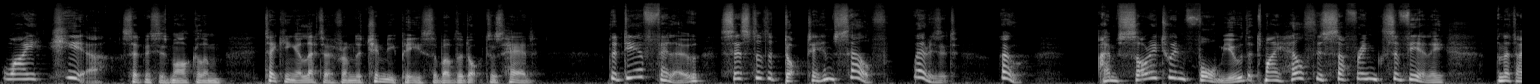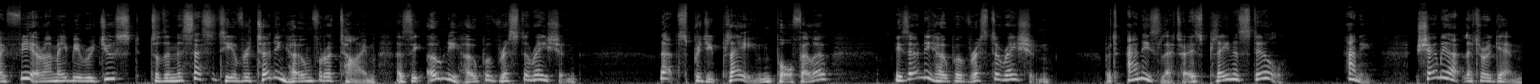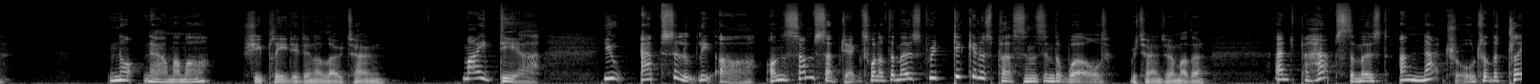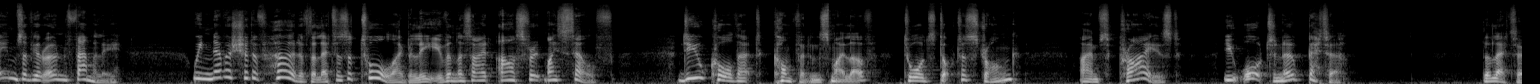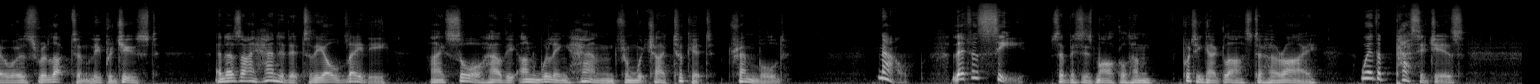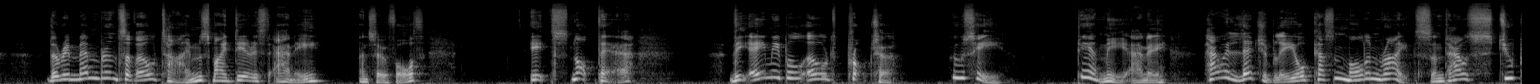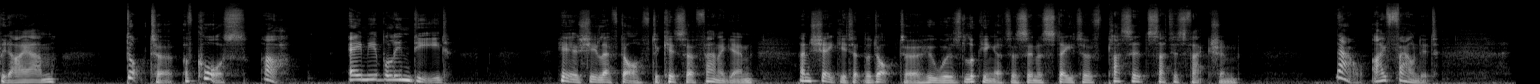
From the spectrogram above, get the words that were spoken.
Why, here, said Mrs. Markleham, taking a letter from the chimney piece above the doctor's head. The dear fellow says to the doctor himself. Where is it? Oh, I'm sorry to inform you that my health is suffering severely, and that I fear I may be reduced to the necessity of returning home for a time as the only hope of restoration. That's pretty plain, poor fellow. His only hope of restoration. But Annie's letter is plainer still. Annie, Show me that letter again. Not now, mamma, she pleaded in a low tone. My dear, you absolutely are, on some subjects, one of the most ridiculous persons in the world, returned her mother, and perhaps the most unnatural to the claims of your own family. We never should have heard of the letters at all, I believe, unless I had asked for it myself. Do you call that confidence, my love, towards Dr. Strong? I am surprised. You ought to know better. The letter was reluctantly produced, and as I handed it to the old lady, I saw how the unwilling hand from which I took it trembled. Now, let us see, said Mrs. Markleham, putting her glass to her eye, where the passage is. The remembrance of old times, my dearest Annie, and so forth. It's not there. The amiable old proctor. Who's he? Dear me, Annie, how illegibly your cousin Maldon writes, and how stupid I am. Doctor, of course. Ah, amiable indeed. Here she left off to kiss her fan again, and shake it at the doctor, who was looking at us in a state of placid satisfaction. Now, I've found it.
